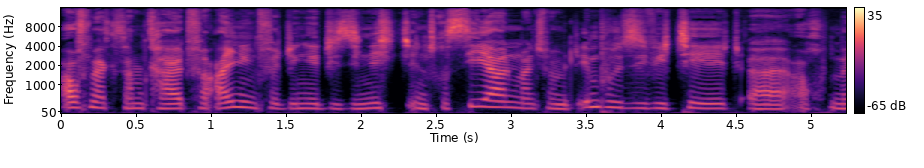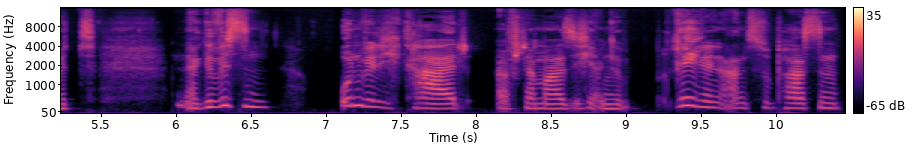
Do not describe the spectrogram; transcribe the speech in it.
Aufmerksamkeit, vor allen Dingen für Dinge, die sie nicht interessieren, manchmal mit Impulsivität, äh, auch mit einer gewissen Unwilligkeit, öfter mal sich an Regeln anzupassen.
